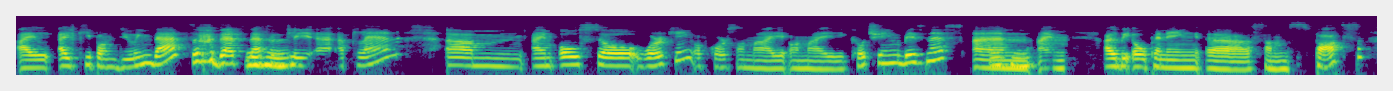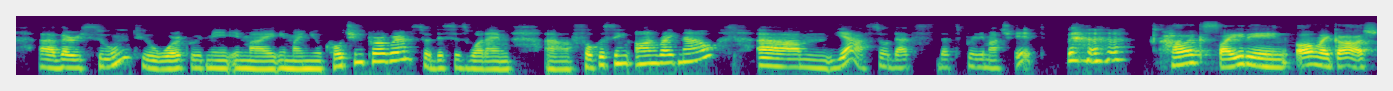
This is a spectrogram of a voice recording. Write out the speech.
I I keep on doing that. So that's mm-hmm. definitely a, a, plan. Um, I'm also working, of course, on my on my coaching business, and mm-hmm. I'm I'll be opening uh, some spots uh, very soon to work with me in my in my new coaching program. So this is what I'm uh, focusing on right now. Um, yeah, so that's that's pretty much it. How exciting! Oh my gosh.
